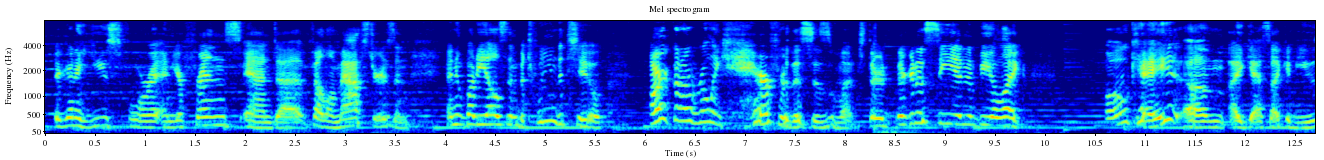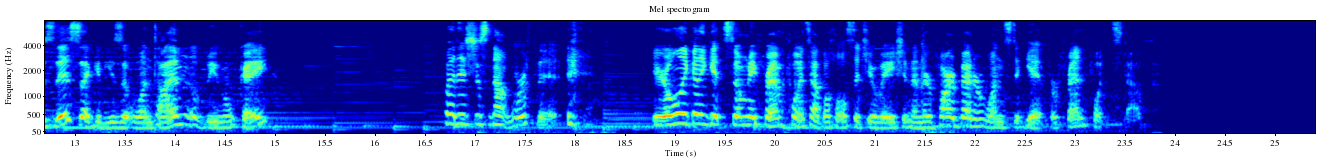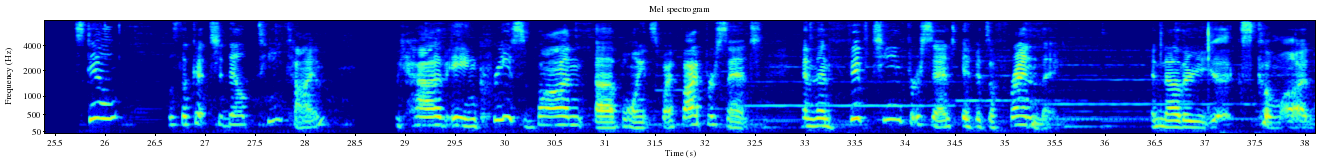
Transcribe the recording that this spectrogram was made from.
you're gonna use for it, and your friends and uh, fellow masters and anybody else in between the two aren't gonna really care for this as much. They're they're gonna see it and be like, okay, um, I guess I could use this. I could use it one time. It'll be okay. But it's just not worth it. You're only going to get so many friend points out of the whole situation, and there are far better ones to get for friend point stuff. Still, let's look at Chaldea Tea Time. We have a increased bond uh, points by 5%, and then 15% if it's a friend thing. Another EX, come on.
